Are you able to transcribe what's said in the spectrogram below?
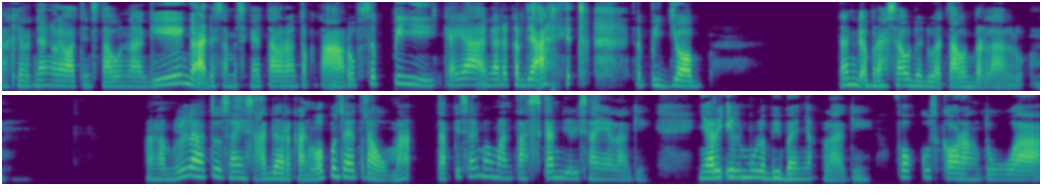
Akhirnya ngelewatin setahun lagi nggak ada sama sekali tawaran untuk taaruf sepi. Kayak nggak ada kerjaan itu sepi job dan nggak berasa udah dua tahun berlalu Alhamdulillah tuh saya sadar kan, walaupun saya trauma, tapi saya mau mantaskan diri saya lagi. Nyari ilmu lebih banyak lagi. Fokus ke orang tua,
